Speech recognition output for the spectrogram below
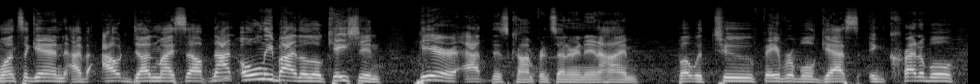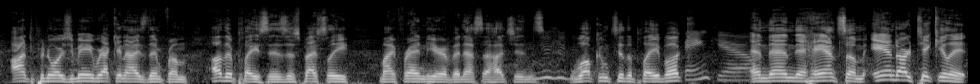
Once again, I've outdone myself not only by the location here at this conference center in Anaheim, but with two favorable guests, incredible entrepreneurs. You may recognize them from other places, especially my friend here, Vanessa Hudgens. Welcome to the playbook. Thank you. And then the handsome and articulate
